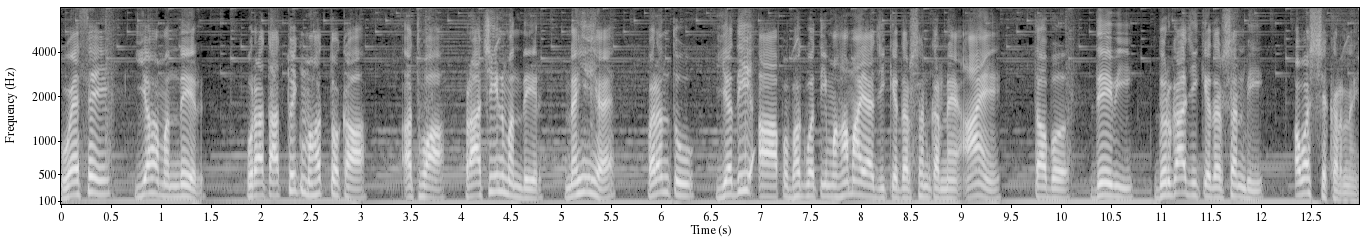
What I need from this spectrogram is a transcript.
वैसे यह मंदिर पुरातात्विक महत्व का अथवा प्राचीन मंदिर नहीं है, परंतु यदि आप भगवती महामाया जी के दर्शन करने आएँ, तब देवी दुर्गा जी के दर्शन भी अवश्य कर लें।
